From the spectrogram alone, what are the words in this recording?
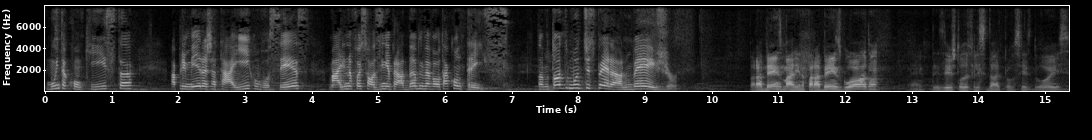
muita conquista. A primeira já tá aí com vocês. Marina foi sozinha para Dublin e vai voltar com três. Estamos todo mundo te esperando. Um beijo. Parabéns, Marina. Parabéns, Gordon. né? Desejo toda felicidade para vocês dois.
